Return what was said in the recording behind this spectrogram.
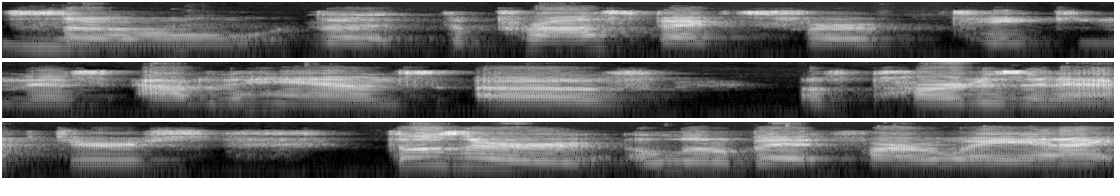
So the the prospects for taking this out of the hands of of partisan actors, those are a little bit far away. And I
